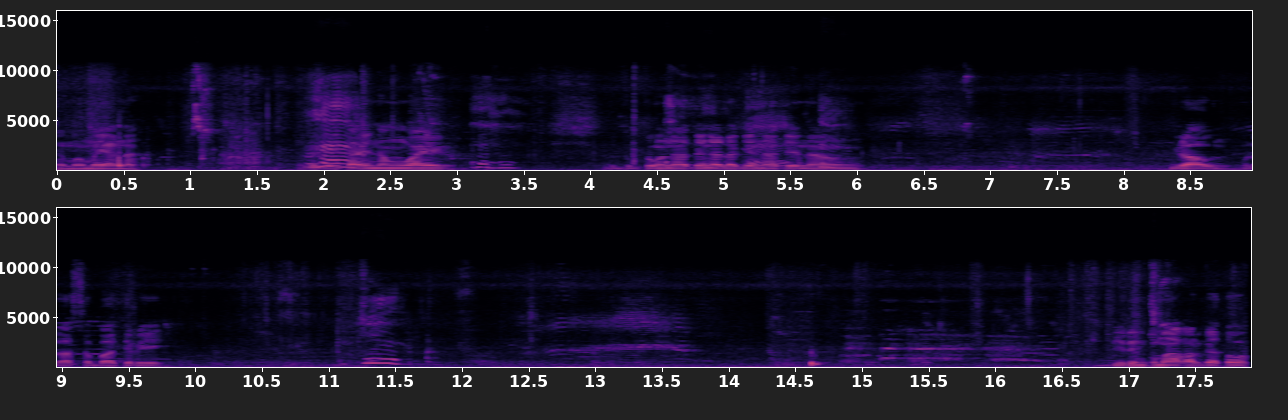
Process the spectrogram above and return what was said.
Yan, mamaya na. Lalagay tayo ng wire. Dudugtungan natin, lalagyan natin ng ground mula sa battery. Di rin kumakarga to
